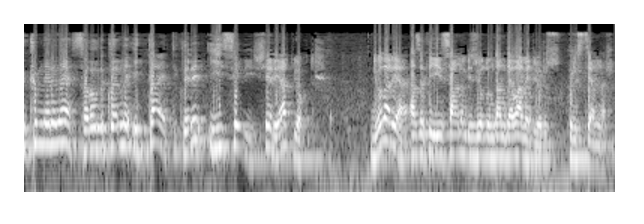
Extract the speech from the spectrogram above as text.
hükümlerine sarıldıklarını iddia ettikleri İsevi şeriat yoktur. Diyorlar ya Hz. İsa'nın biz yolundan devam ediyoruz Hristiyanlar.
